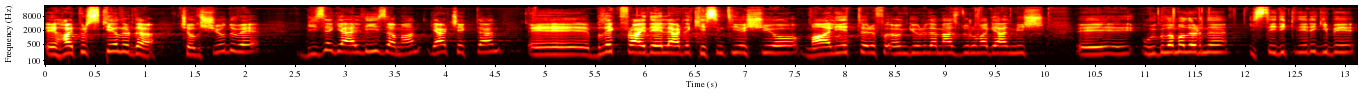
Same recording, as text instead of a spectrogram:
e, hyperscaler'da çalışıyordu ve bize geldiği zaman gerçekten e, Black Friday'lerde kesinti yaşıyor, maliyet tarafı öngörülemez duruma gelmiş, e, uygulamalarını istedikleri gibi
